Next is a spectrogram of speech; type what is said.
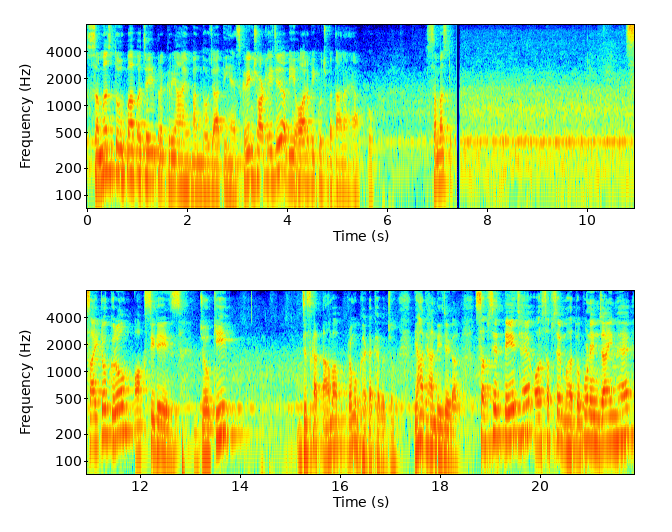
समस्त उपापचयी प्रक्रियाएँ बंद हो जाती हैं। स्क्रीनशॉट लीजिए, अभी और भी कुछ बताना है आपको। समस्त साइटोक्रोम ऑक्सीडेज, जो कि जिसका तांबा प्रमुख घटक है बच्चों। यहाँ ध्यान दीजिएगा, सबसे तेज है और सबसे महत्वपूर्ण एंजाइम है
